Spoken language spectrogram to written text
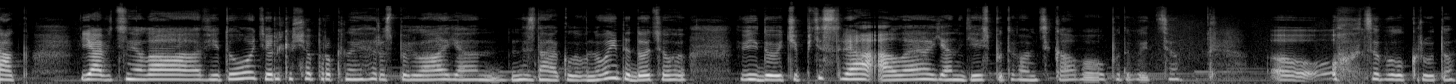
Так, я відзняла відео тільки що про книги розповіла. Я не знаю, коли воно вийде до цього відео чи після, але я надіюсь, буде вам цікаво подивитися. О, це було круто.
